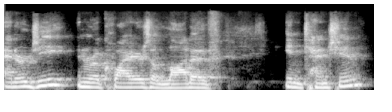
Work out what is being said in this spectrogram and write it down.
energy and requires a lot of intention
